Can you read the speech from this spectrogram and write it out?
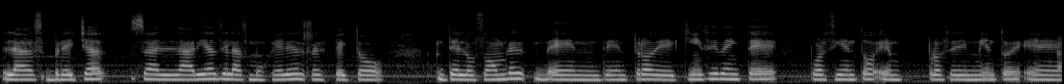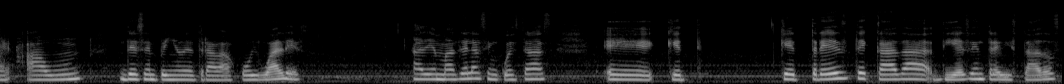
las brechas salarias de las mujeres respecto de los hombres dentro de 15 y 20% en procedimiento eh, a un desempeño de trabajo iguales. Además de las encuestas eh, que, que 3 de cada 10 entrevistados,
